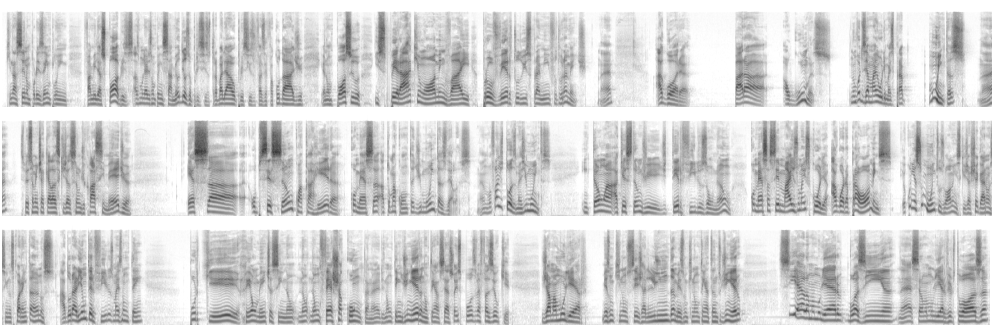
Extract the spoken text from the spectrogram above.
que nasceram, por exemplo, em famílias pobres, as mulheres vão pensar: meu Deus, eu preciso trabalhar, eu preciso fazer faculdade, eu não posso esperar que um homem vai prover tudo isso para mim futuramente, né? Agora, para algumas, não vou dizer a maioria, mas para muitas, né? especialmente aquelas que já são de classe média, essa obsessão com a carreira começa a tomar conta de muitas delas. Né? Não vou falar de todas, mas de muitas. Então a, a questão de, de ter filhos ou não começa a ser mais uma escolha. Agora, para homens, eu conheço muitos homens que já chegaram assim nos 40 anos, adorariam ter filhos, mas não têm porque realmente assim não, não, não fecha a conta, né? Ele não tem dinheiro, não tem acesso à esposa, vai fazer o quê? Já uma mulher, mesmo que não seja linda, mesmo que não tenha tanto dinheiro, se ela é uma mulher boazinha, né? Se ela é uma mulher virtuosa,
